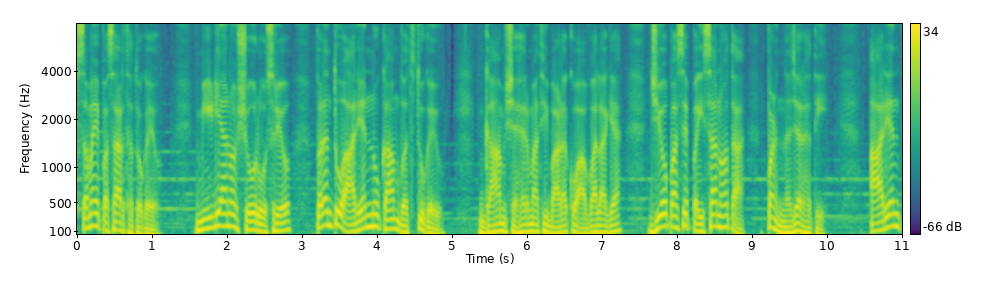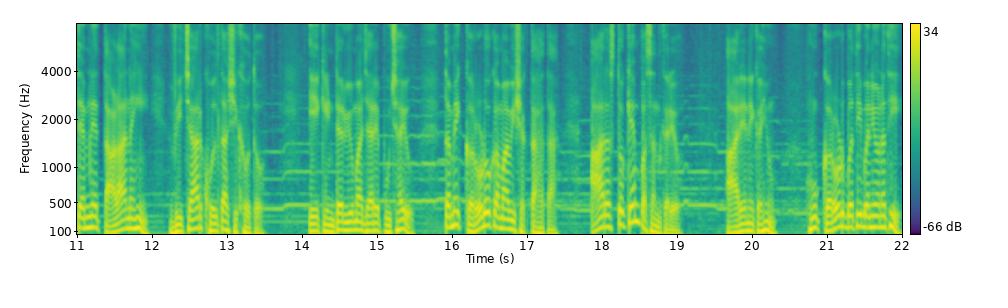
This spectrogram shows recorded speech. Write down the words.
સમય પસાર થતો ગયો. મીડિયાનો શોર ઓસર્યો, પરંતુ આર્યનનું કામ વધતું ગયું. ગામ શહેરમાંથી બાળકો આવવા લાગ્યા. જેઓ પાસે પૈસા નહોતા, પણ નજર હતી. આર્યન તેમને તાળા નહીં, વિચાર ખોલતા શીખવતો. એક ઇન્ટરવ્યૂમાં જ્યારે પૂછાયું, તમે કરોડો કમાવી શકતા હતા, આ રસ્તો કેમ પસંદ કર્યો? આર્યને કહ્યું હું કરોડપતિ બન્યો નથી,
